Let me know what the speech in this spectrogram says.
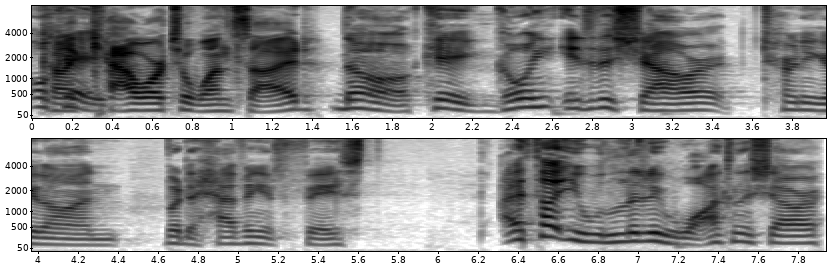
kind Okay, of cower to one side. no, okay. Going into the shower, turning it on, but having it faced. I thought you literally walked in the shower,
